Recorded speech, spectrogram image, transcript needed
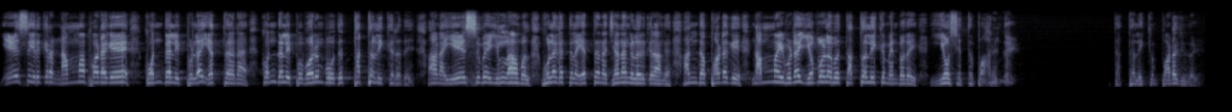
இயேசு இருக்கிற நம்ம படகு கொந்தளிப்புல எத்தனை? கொந்தளிப்பு வரும்போது தத்தளிக்கிறது. ஆனா இயேசுவே இல்லாமல் உலகத்துல எத்தனை ஜனங்கள் இருக்கிறாங்க? அந்த படகு நம்மை விட எவ்வளவு தத்தளிக்கும் என்பதை யோசித்து பாருங்கள். தத்தளிக்கும் படகுகள்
